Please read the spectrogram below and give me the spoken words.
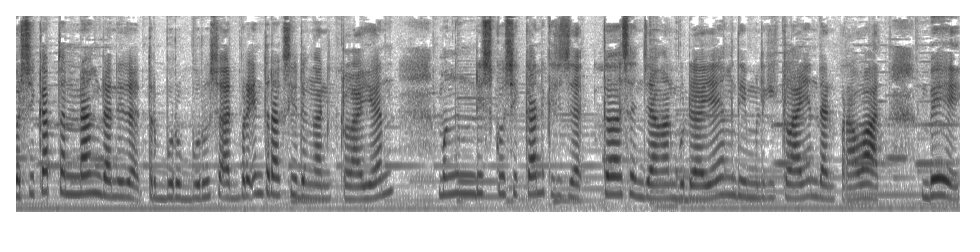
bersikap tenang dan tidak terburu-buru saat berinteraksi dengan klien, mendiskusikan kesenjangan budaya yang dimiliki klien dan perawat. B.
